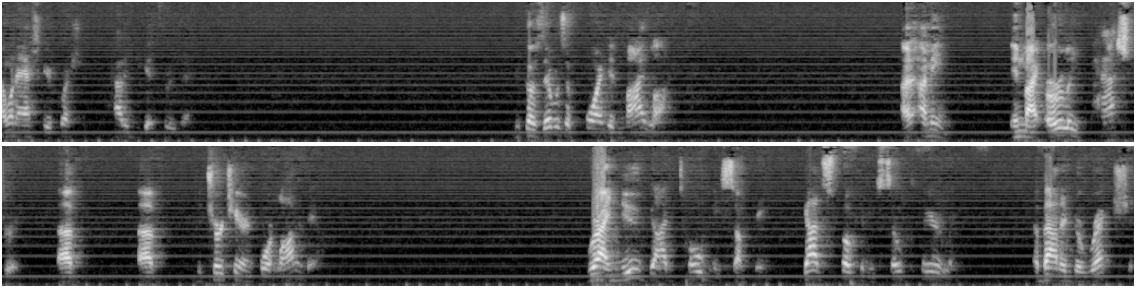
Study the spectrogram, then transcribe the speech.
I want to ask you a question. How did you get through that? Because there was a point in my life, I, I mean, in my early pastorate of, of the church here in Fort Lauderdale, where I knew God told me something. God spoke to me so clearly about a direction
